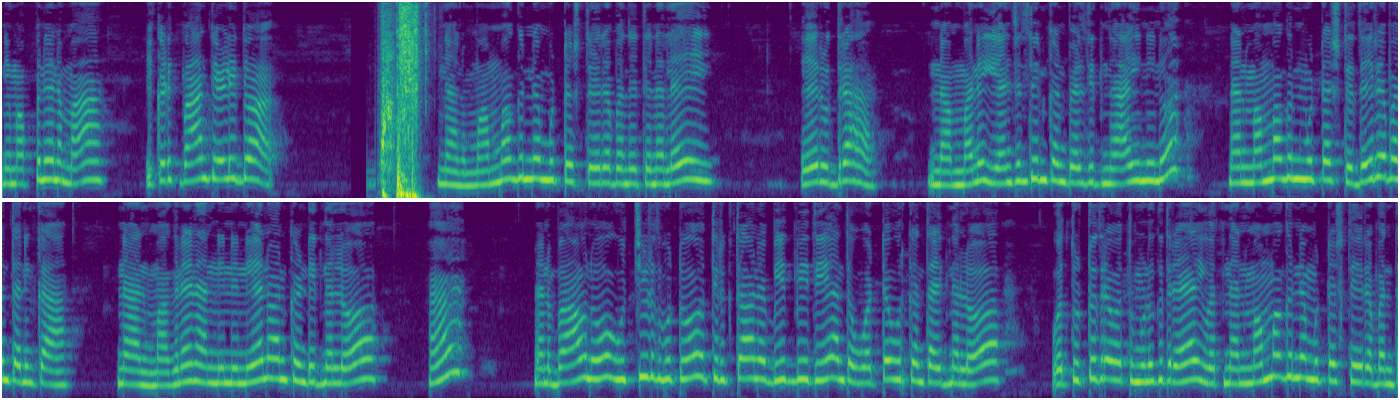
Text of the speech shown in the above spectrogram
ನಿಮ್ಮ ಅಪ್ಪನೇನಮ್ಮ? ಈ ಕಡೆಗೆ ಬಾ ಅಂತ ಹೇಳಿದ್ದು. ನಾನು ಮೊಮ್ಮಗನ್ನೇ ಮುಟ್ಟಷ್ಟು ಧೈರ್ಯ ಬಂದೈತೇನಲ್ಲೇ? ಏ ರುದ್ರ. ನಮ್ಮ ಮನೆ ಎಂಜಲ್ ತಿನ್ಕೊಂಡು ಬೆಳೆದಿದ್ದ ನಾಯಿ ನೀನು? ನನ್ನ ಮೊಮ್ಮಗನ ಮುಟ್ಟಷ್ಟು ಧೈರ್ಯ ಬಂತ ನಿಂಕ. ನನ್ನ ಮಗನೇ ನಾನು ನಿನ್ನೇನು ಅನ್ಕೊಂಡಿದ್ನಲ್ಲೋ? ಹಾಂ ನನ್ನ ಬಾವನು ಹುಚ್ಚಿಡಿದ್ಬಿಟ್ಟು ತಿರುಗ್ತಾವನೆ ಬೀದ್ ಬೀದಿ ಅಂತ ಹೊಟ್ಟೆ ಉರ್ಕೊಂತ ಇದ್ನಲ್ಲೋ? ಒತ್ತು ಹುಟ್ಟಿದ್ರೆ ಒತ್ತು ಮುಳುಗಿದ್ರೆ ಇವತ್ತು ನನ್ನ ಮೊಮ್ಮಗನ್ನೇ ಮುಟ್ಟಷ್ಟು ಧೈರ್ಯ ಬಂತ.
